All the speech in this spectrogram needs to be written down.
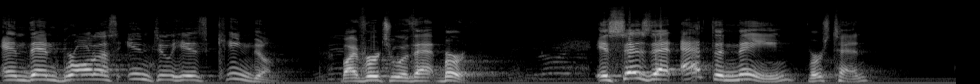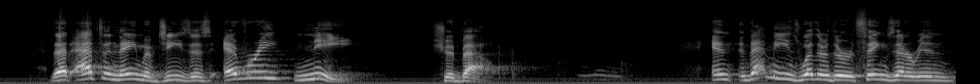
and then brought us into his kingdom by virtue of that birth it says that at the name, verse 10, that at the name of Jesus, every knee should bow. And, and that means whether there are things that are in,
